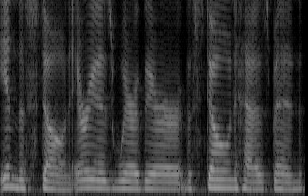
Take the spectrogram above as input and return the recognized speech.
in the stone, areas where there the stone has been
